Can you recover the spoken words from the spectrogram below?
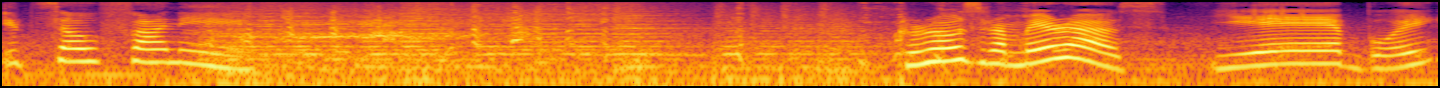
It's so funny. Cruz Ramirez. Yeah, boy.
